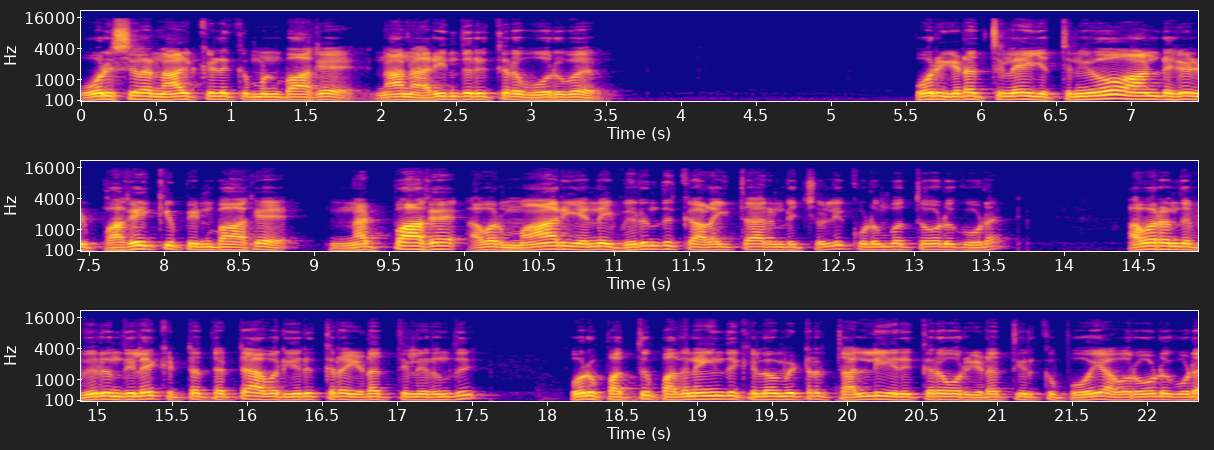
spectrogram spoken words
ஒரு சில நாட்களுக்கு முன்பாக நான் அறிந்திருக்கிற ஒருவர் ஒரு இடத்திலே எத்தனையோ ஆண்டுகள் பகைக்கு பின்பாக நட்பாக அவர் மாறி என்னை விருந்துக்கு அழைத்தார் என்று சொல்லி குடும்பத்தோடு கூட அவர் அந்த விருந்திலே கிட்டத்தட்ட அவர் இருக்கிற இடத்திலிருந்து ஒரு பத்து பதினைந்து கிலோமீட்டர் தள்ளி இருக்கிற ஒரு இடத்திற்கு போய் அவரோடு கூட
